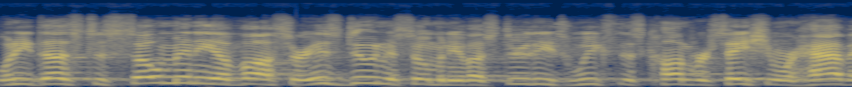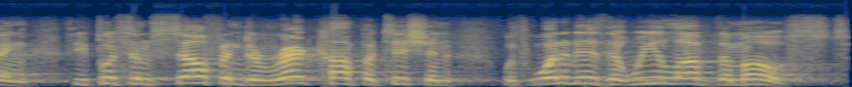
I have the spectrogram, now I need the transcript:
what he does to so many of us, or is doing to so many of us through these weeks, this conversation we're having. He puts himself in direct competition with what it is that we love the most.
